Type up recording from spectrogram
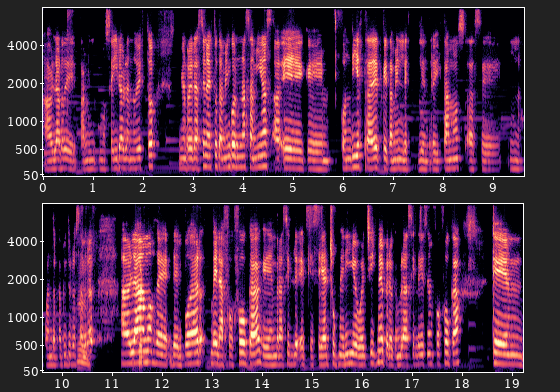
hablar de, también como seguir hablando de esto, en relación a esto también con unas amigas, ah, eh, que, con Di Estradet, que también le, entrevistamos hace unos cuantos capítulos mm. atrás, hablábamos del poder de la fofoca, que en Brasil que sería el chusmerío o el chisme, pero que en Brasil le dicen fofoca, que,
